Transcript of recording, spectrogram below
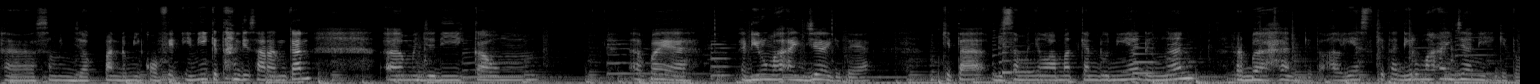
uh, semenjak pandemi covid ini kita disarankan uh, menjadi kaum apa ya di rumah aja gitu ya. Kita bisa menyelamatkan dunia dengan rebahan gitu alias kita di rumah aja nih gitu.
